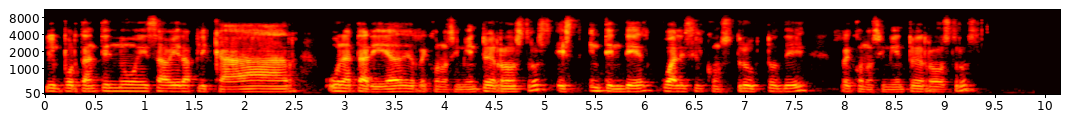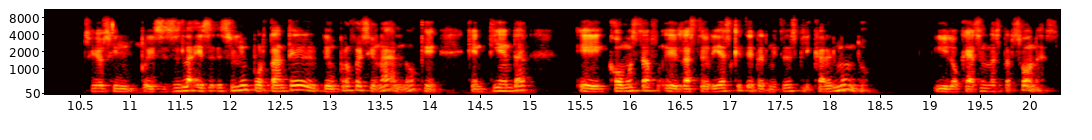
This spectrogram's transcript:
lo importante no es saber aplicar una tarea de reconocimiento de rostros, es entender cuál es el constructo de reconocimiento de rostros, Sí, pues eso es, lo importante de, un profesional, ¿no? Que, entienda eh, cómo están eh, las teorías que te permiten explicar el mundo y lo que hacen las personas.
